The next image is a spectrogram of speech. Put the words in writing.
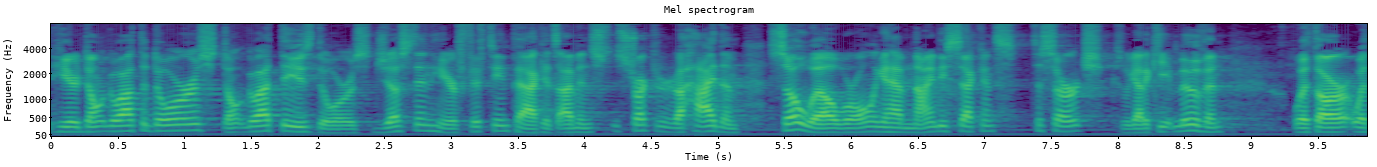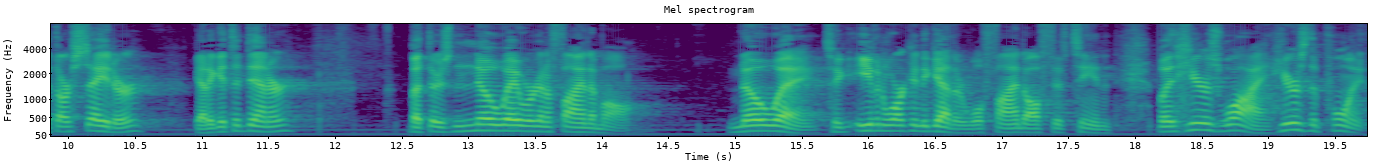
here, don't go out the doors, don't go out these doors, just in here, 15 packets. I've instructed her to hide them so well, we're only going to have 90 seconds to search because we got to keep moving with our, with our Seder. Got to get to dinner. But there's no way we're going to find them all. No way. To even working together, we'll find all 15. But here's why. Here's the point.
